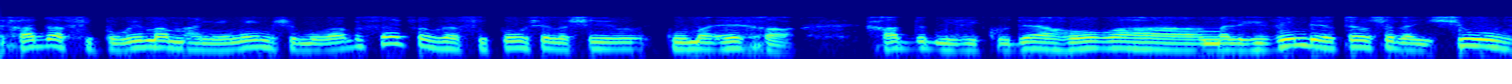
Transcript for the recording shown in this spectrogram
אחד הסיפורים המעניינים שמובא בספר זה הסיפור של השיר קומאיך, אחד מריקודי ההור המלהיבים ביותר של היישוב,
